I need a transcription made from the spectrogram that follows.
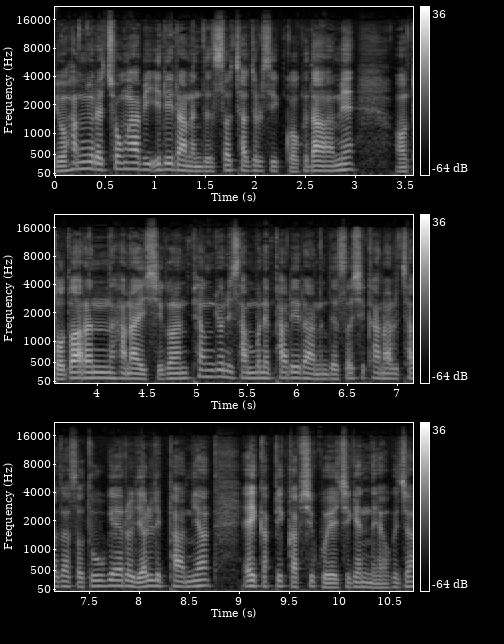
요 확률의 총합이 1이라는 데서 찾을 수 있고, 그 다음에 어, 또 다른 하나의 식은 평균이 3분의 8이라는 데서 식 하나를 찾아서 두 개를 연립하면 A 값, B 값이 구해지겠네요. 그죠?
